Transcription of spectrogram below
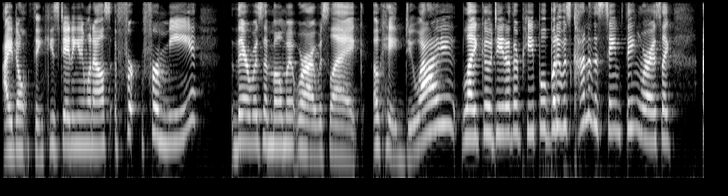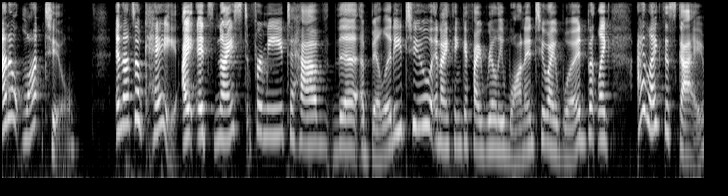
I don't think he's dating anyone else. For for me, there was a moment where I was like, okay, do I like go date other people? But it was kind of the same thing where I was like, I don't want to. And that's okay. I it's nice for me to have the ability to and I think if I really wanted to I would, but like I like this guy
